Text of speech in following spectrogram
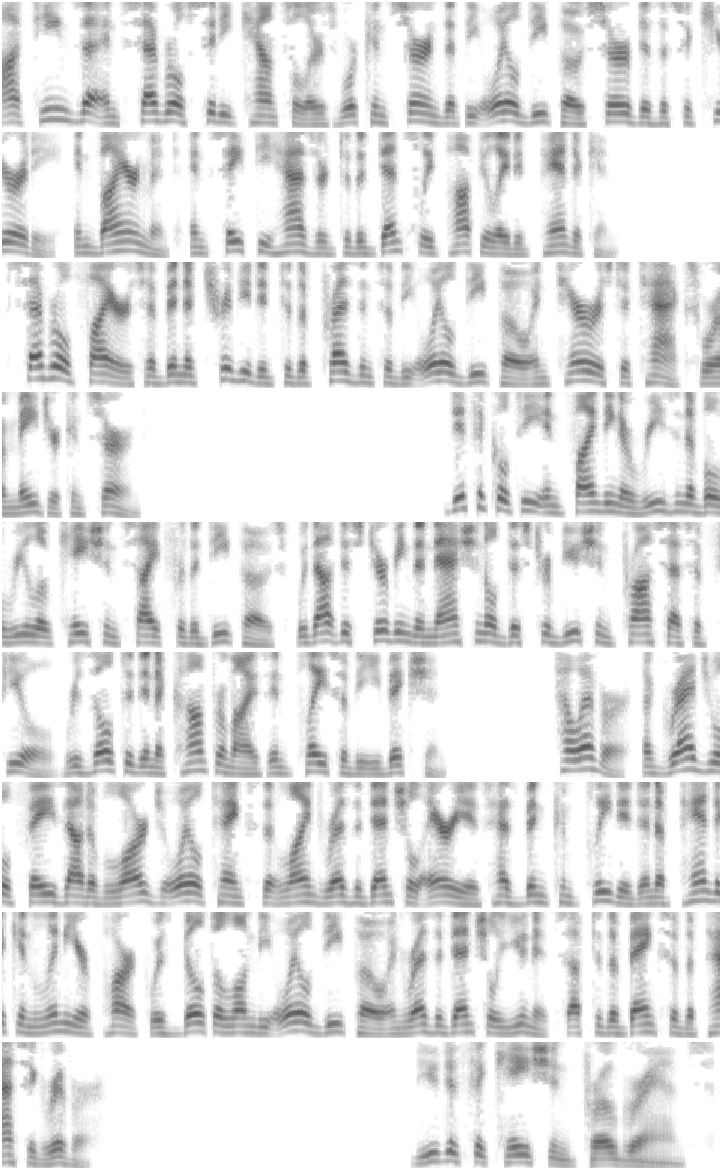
Atienza and several city councilors were concerned that the oil depot served as a security, environment, and safety hazard to the densely populated Pandacan. Several fires have been attributed to the presence of the oil depot and terrorist attacks were a major concern. Difficulty in finding a reasonable relocation site for the depots, without disturbing the national distribution process of fuel, resulted in a compromise in place of the eviction. However, a gradual phase-out of large oil tanks that lined residential areas has been completed and a Pandacan linear park was built along the oil depot and residential units up to the banks of the Pasig River. Beautification programs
